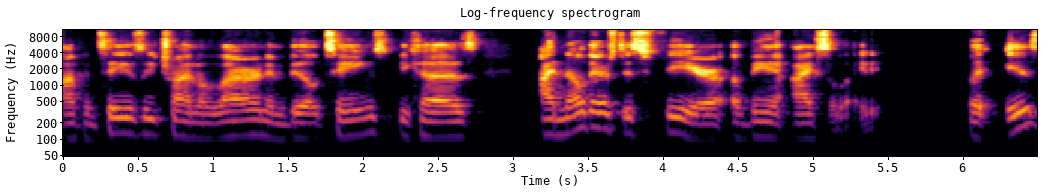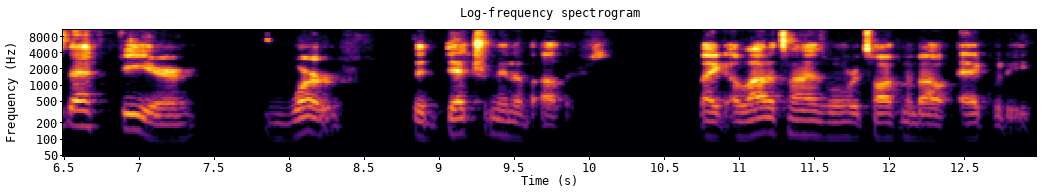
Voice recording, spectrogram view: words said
I'm continuously trying to learn and build teams because I know there's this fear of being isolated. But is that fear worth the detriment of others? Like a lot of times when we're talking about equity,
